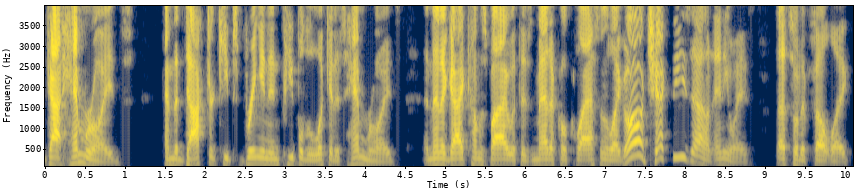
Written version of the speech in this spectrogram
got hemorrhoids and the doctor keeps bringing in people to look at his hemorrhoids and then a guy comes by with his medical class and they're like oh check these out. Anyways that's what it felt like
